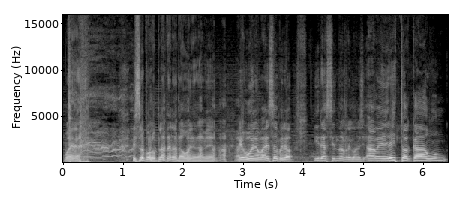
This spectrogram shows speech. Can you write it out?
Bueno, eso por los plátanos está bueno también. Es bueno para eso, pero ir haciendo el reconocimiento. A ver, esto acá un.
